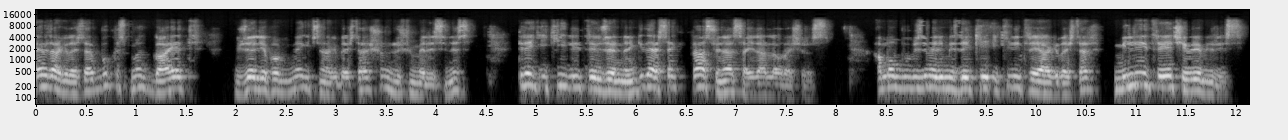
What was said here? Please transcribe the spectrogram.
Evet arkadaşlar bu kısmı gayet güzel yapabilmek için arkadaşlar şunu düşünmelisiniz. Direkt 2 litre üzerinden gidersek rasyonel sayılarla uğraşırız. Ama bu bizim elimizdeki 2 litreyi arkadaşlar mililitreye çevirebiliriz.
